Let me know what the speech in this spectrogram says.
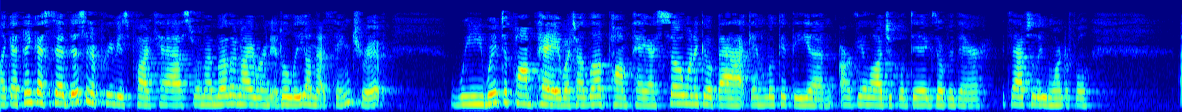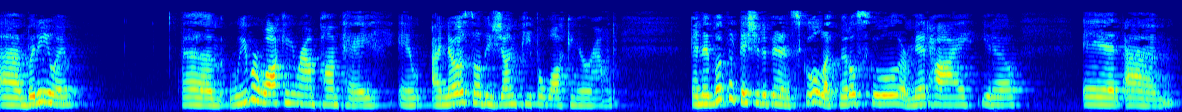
Like I think I said this in a previous podcast when my mother and I were in Italy on that same trip. We went to Pompeii, which I love Pompeii. I so want to go back and look at the um, archaeological digs over there. It's absolutely wonderful. Um, but anyway, um, we were walking around Pompeii, and I noticed all these young people walking around, and they looked like they should have been in school, like middle school or mid high, you know. And um,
